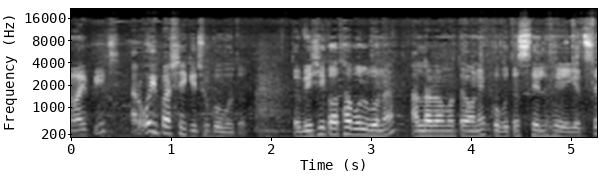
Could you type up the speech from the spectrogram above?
নয় পিচ। আর ওই পাশে কিছু কবুতর। তো বেশি কথা বলব না। আল্লাহর রহমতে অনেক কবুতর সেল হয়ে গেছে।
